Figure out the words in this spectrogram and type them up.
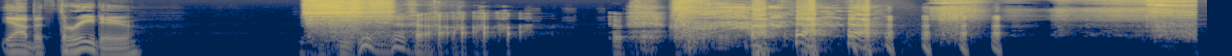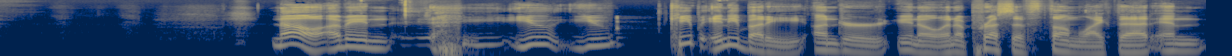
Yeah, but three do. No, I mean, you you keep anybody under you know an oppressive thumb like that, and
